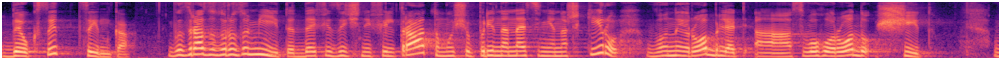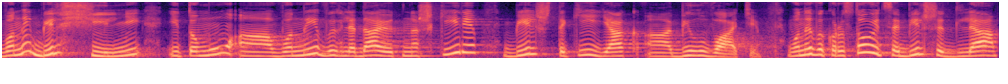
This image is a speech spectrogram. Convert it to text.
деоксид цинка. Ви зразу зрозумієте, де фізичний фільтра, тому що при нанесенні на шкіру вони роблять а, свого роду щит. Вони більш щільні і тому вони виглядають на шкірі більш такі, як білуваті. Вони використовуються більше для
